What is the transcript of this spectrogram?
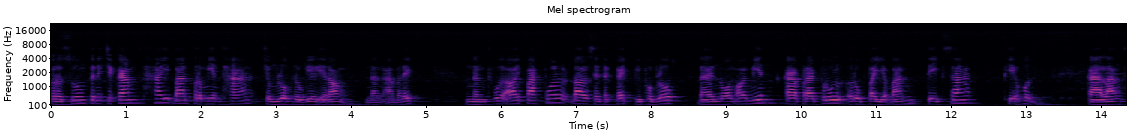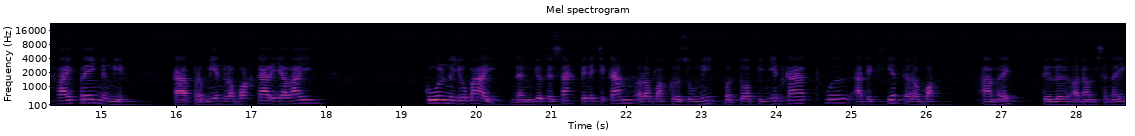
ក្រសួងពាណិជ្ជកម្មថៃបានប្រមានថាចំនួនរវាងអ៊ីរ៉ង់និងអាមេរិកនឹងធ្វើឲ្យប៉ះពាល់ដល់សេដ្ឋកិច្ចពិភពលោកដែលនាំឲ្យមានការប្រែប្រួលរូបិយប័ណ្ណទីផ្សារភាគហ៊ុន ការឡើងថ្លៃប្រេងនិងមាសការប្រមានរបស់ការិយាល័យ គោលនយោបាយនិងយុទ្ធសាស្ត្រពាណិជ្ជកម្មរបស់ក្រសួងនេះបន្ទាប់ពីមានការធ្វើអធិឃាតរបស់អាមេរិកទៅលើឧត្តមសេនីយ៍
